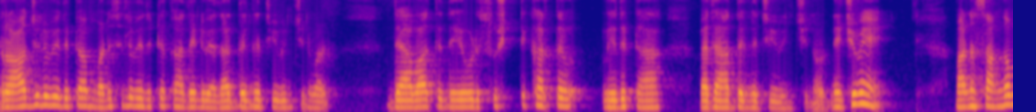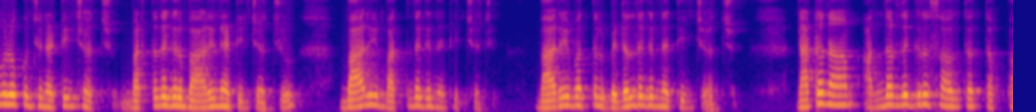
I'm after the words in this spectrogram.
రాజుల వెదుట మనుషుల వెదుట కాదండి యథార్థంగా జీవించినవాడు. దేవాతి దేవుడు సృష్టికర్త వెదుట యథార్థంగా జీవించినవాడు నిజమే. మన సంఘంలో కొంచెం నటించవచ్చు. భర్త దగ్గర భార్య నటించవచ్చు. భార్య భర్త దగ్గర నటించవచ్చు. భార్య భర్తలు బిడ్డల దగ్గర నటించవచ్చు. నటన అందరి దగ్గర సాగుతుంది తప్ప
